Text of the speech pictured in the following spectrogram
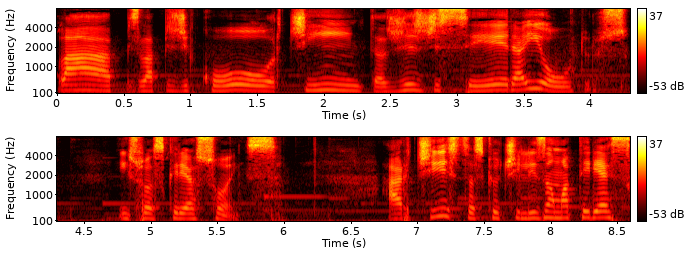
lápis, lápis de cor, tintas, giz de cera e outros, em suas criações. Artistas que utilizam materiais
